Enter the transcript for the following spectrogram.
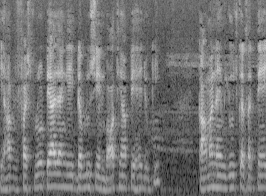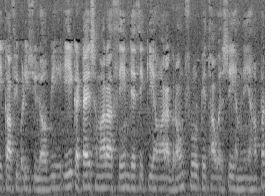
यहाँ पे फ़र्स्ट फ्लोर पे आ जाएँगे। एक डब्ल्यू सी एन बॉथ यहाँ पे है जो कि कॉमन है, हम यूज़ कर सकते हैं। ये काफ़ी बड़ी सी लॉबी है। एक अटैच हमारा सेम जैसे कि हमारा ग्राउंड फ्लोर पे था, वैसे ही हमने यहाँ पर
